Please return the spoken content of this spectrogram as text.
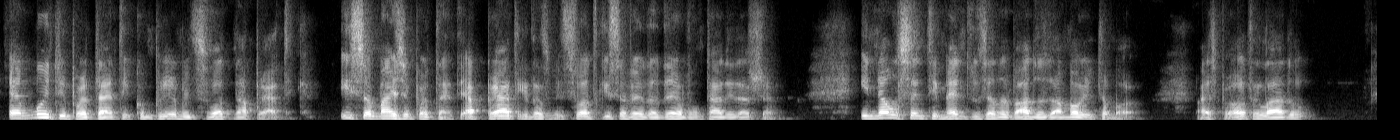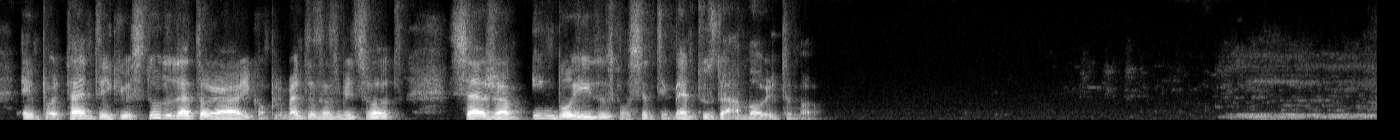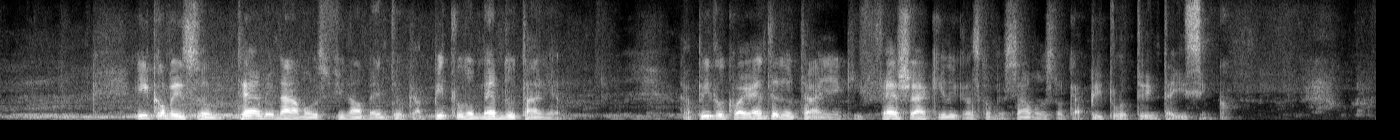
é muito importante cumprir mitzvot na prática. Isso é mais importante, é a prática das mitzvot, que isso é a verdadeira vontade da Hashem. E não sentimentos elevados de amor e temor. Mas, por outro lado, é importante que o estudo da Torá e cumprimentos das mitzvot sejam imbuídos com sentimentos de amor e temor. E com isso terminamos finalmente o capítulo Mem do Tânia, capítulo 40 do Tânia, que fecha aquilo que nós começamos no capítulo 35.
